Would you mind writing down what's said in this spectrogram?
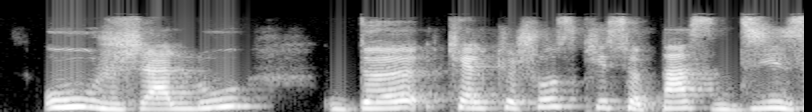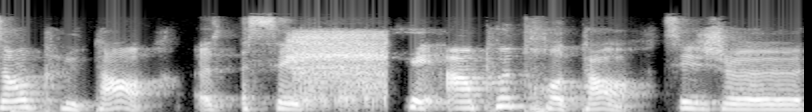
ou jaloux de quelque chose qui se passe dix ans plus tard. Euh, c'est, c'est un peu trop tard. Tu sais,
